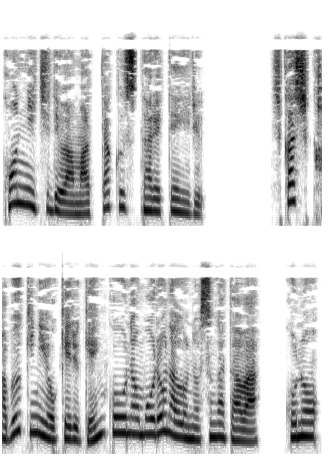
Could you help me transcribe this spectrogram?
今日では全く廃れている。しかし歌舞伎における現行の諸直の姿は、この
